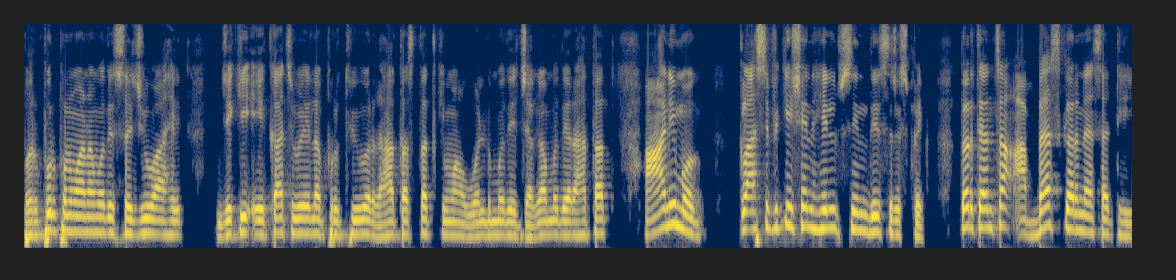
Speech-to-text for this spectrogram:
भरपूर प्रमाणामध्ये सजीव आहेत, जे की एकाच वेळेला पृथ्वीवर राहत असतात किंवा वर्ल्डमध्ये जगामध्ये राहतात आणि मग classification helps in this respect. तर त्यांचा अभ्यास करण्यासाठी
